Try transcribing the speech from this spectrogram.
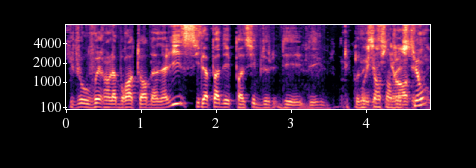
qui veut ouvrir un laboratoire d'analyse, s'il n'a pas des principes de, des, connaissances en gestion,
